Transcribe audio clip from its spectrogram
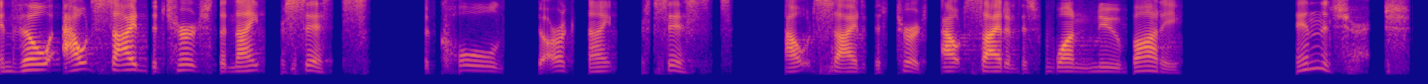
And though outside the church the night persists, the cold, dark night persists outside the church, outside of this one new body, in the church,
